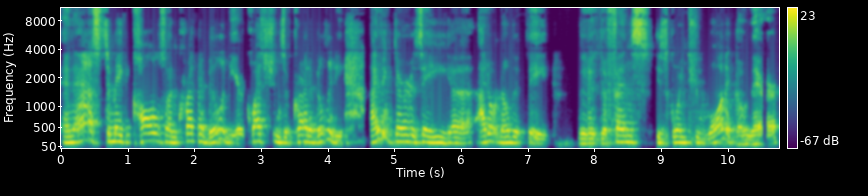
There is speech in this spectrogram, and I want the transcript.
and asked to make calls on credibility or questions of credibility. I think there is a. Uh, I don't know that the the defense is going to want to go there.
